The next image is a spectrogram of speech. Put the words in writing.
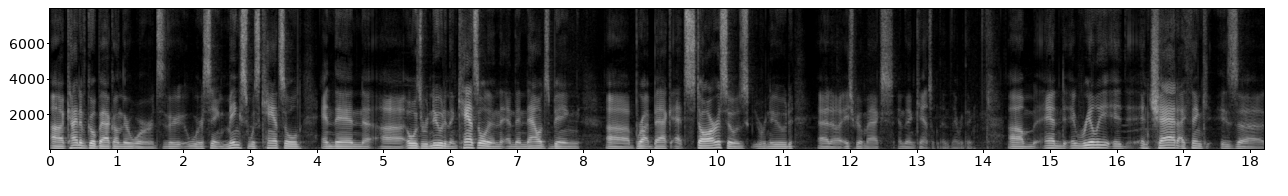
uh, kind of go back on their words. They're, we're seeing Minx was canceled and then uh, it was renewed and then canceled, and, and then now it's being uh, brought back at Starz. So it was renewed at HBO uh, Max and then canceled and everything. Um, and it really, it, and Chad, I think, is uh,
